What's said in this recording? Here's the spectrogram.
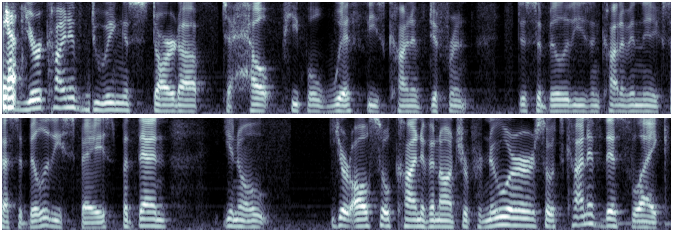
yep. you're kind of doing a startup to help people with these kind of different disabilities and kind of in the accessibility space, but then you know you're also kind of an entrepreneur, so it's kind of this like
